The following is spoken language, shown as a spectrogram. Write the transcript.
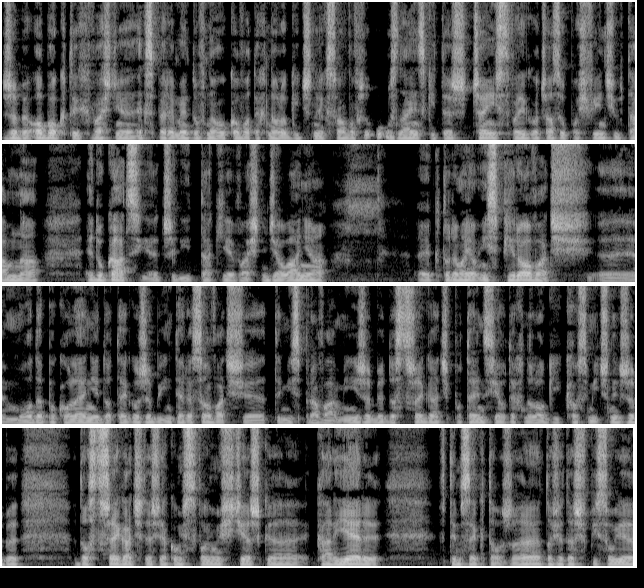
żeby obok tych właśnie eksperymentów naukowo-technologicznych Sławosz Uznański też część swojego czasu poświęcił tam na edukację, czyli takie właśnie działania E, które mają inspirować e, młode pokolenie do tego, żeby interesować się tymi sprawami, żeby dostrzegać potencjał technologii kosmicznych, żeby dostrzegać też jakąś swoją ścieżkę kariery w tym sektorze. To się też wpisuje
